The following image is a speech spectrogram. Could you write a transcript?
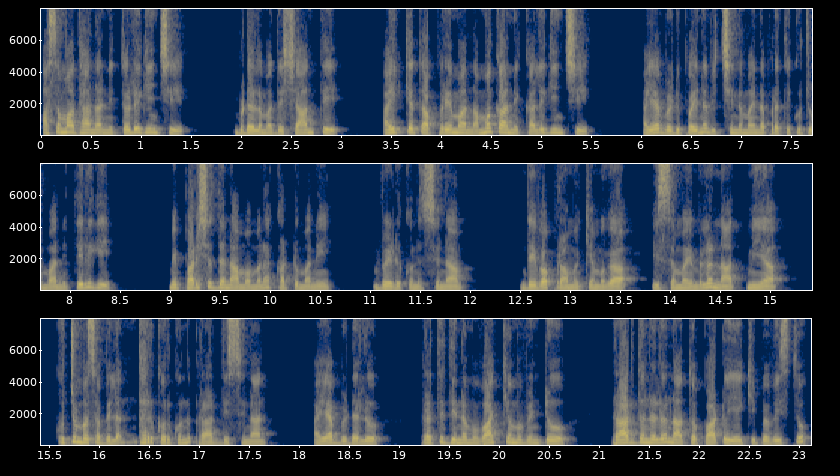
అసమాధానాన్ని తొలగించి బిడల మధ్య శాంతి ఐక్యత ప్రేమ నమ్మకాన్ని కలిగించి అయా విడిపోయిన విచ్ఛిన్నమైన ప్రతి కుటుంబాన్ని తిరిగి మీ పరిశుద్ధ నామమున కట్టుమని వేడుకొనిచున్నాం. దేవ ప్రాముఖ్యముగా ఈ సమయంలో నాత్మీయ కుటుంబ సభ్యులందరి కొరకును ప్రార్థిస్తున్నాను. అయా బిడ్డలు ప్రతిదినము వాక్యము వింటూ ప్రార్థనలో నాతో పాటు ఏకీభవిస్తూ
